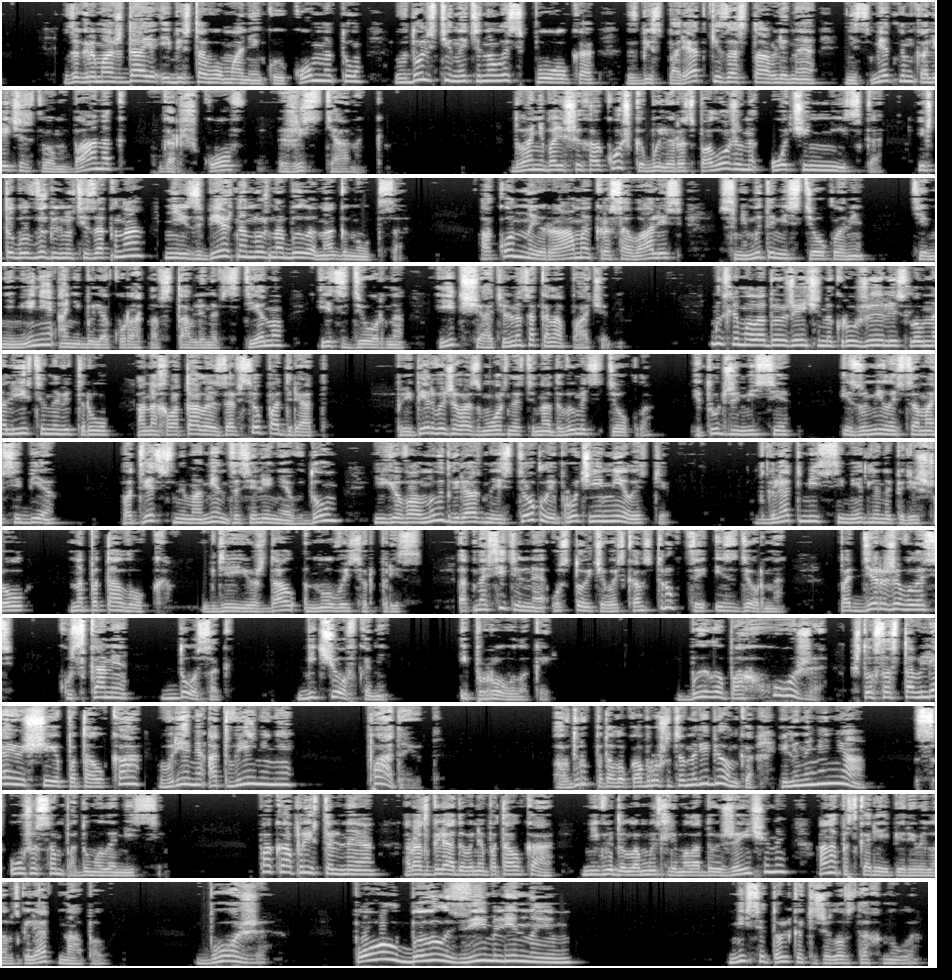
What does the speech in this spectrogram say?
Загромождая и без того маленькую комнату, вдоль стены тянулась полка, в беспорядке заставленная несметным количеством банок, горшков, жестянок. Два небольших окошка были расположены очень низко, и чтобы выглянуть из окна, неизбежно нужно было нагнуться. Оконные рамы красовались с немытыми стеклами, тем не менее, они были аккуратно вставлены в стену из дерна и тщательно законопачены. Мысли молодой женщины кружились, словно листья на ветру. Она хваталась за все подряд. При первой же возможности надо вымыть стекла. И тут же миссия изумилась сама себе. В ответственный момент заселения в дом ее волнуют грязные стекла и прочие мелочи. Взгляд миссии медленно перешел на потолок, где ее ждал новый сюрприз. Относительная устойчивость конструкции из дерна поддерживалась кусками досок, бечевками и проволокой. Было похоже, что составляющие потолка время от времени падают. А вдруг потолок обрушится на ребенка или на меня? С ужасом подумала Мисси. Пока пристальное разглядывание потолка Не выдала мысли молодой женщины, она поскорее перевела взгляд на пол. Боже, пол был земляным. Мисси только тяжело вздохнула.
